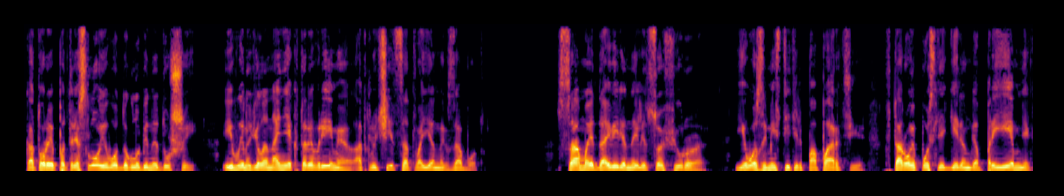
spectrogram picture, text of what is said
которое потрясло его до глубины души и вынудило на некоторое время отключиться от военных забот. Самое доверенное лицо фюрера – его заместитель по партии, второй после Геринга преемник,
